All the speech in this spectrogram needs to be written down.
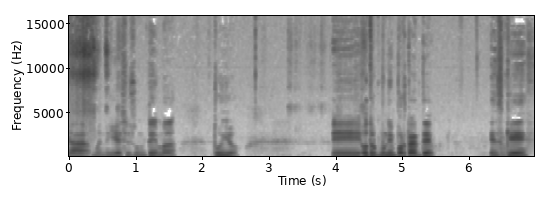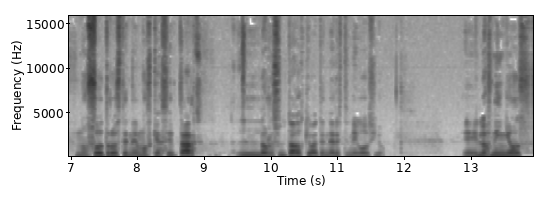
ya, bueno, y eso es un tema tuyo. Eh, otro punto importante es que nosotros tenemos que aceptar los resultados que va a tener este negocio. Eh, los niños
